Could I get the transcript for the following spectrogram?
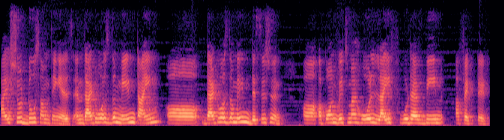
I should do something else, and that was the main time. Uh, that was the main decision uh, upon which my whole life would have been affected.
